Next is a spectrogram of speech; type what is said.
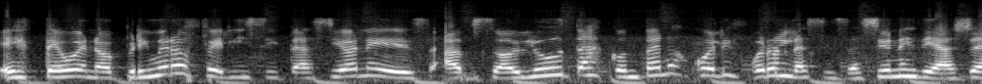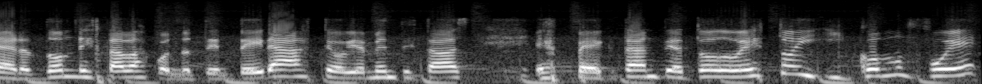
este, bueno, primero felicitaciones absolutas, contanos cuáles fueron las sensaciones de ayer, dónde estabas cuando te enteraste, obviamente estabas expectante a todo esto. Y, cómo fue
